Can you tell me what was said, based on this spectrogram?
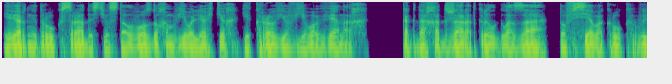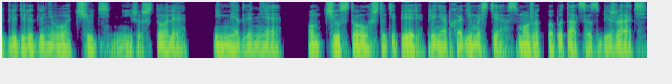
И верный друг с радостью стал воздухом в его легких и кровью в его венах. Когда Хаджар открыл глаза, то все вокруг выглядели для него чуть ниже, что ли, и медленнее, он чувствовал, что теперь, при необходимости, сможет попытаться сбежать.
